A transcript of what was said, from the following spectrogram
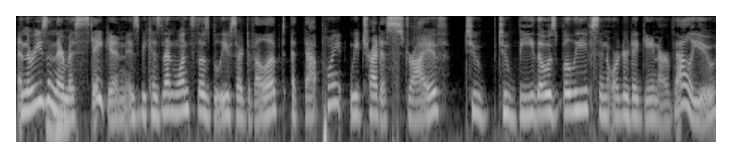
And the reason mm-hmm. they're mistaken is because then once those beliefs are developed, at that point, we try to strive to, to be those beliefs in order to gain our value.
